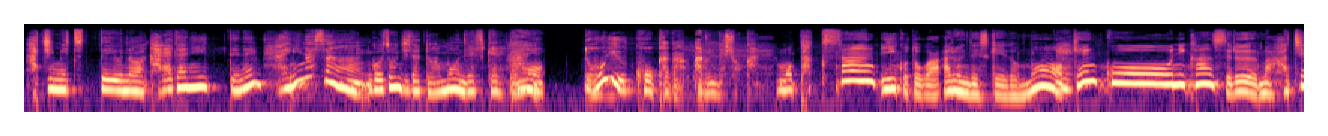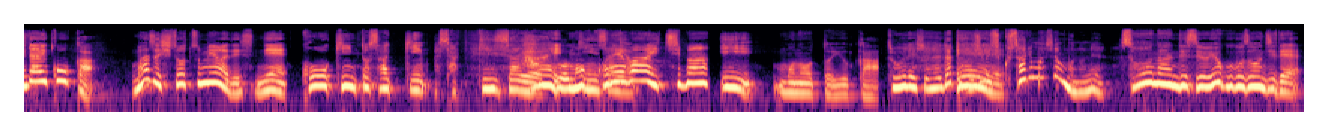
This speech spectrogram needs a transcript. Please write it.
蜂蜜っていうのは体にいいってね、はい、皆さんご存知だとは思うんですけれども、はい、どういう効果があるんでしょうか？もうたくさんいいことがあるんですけれども、健康に関する、まあ、八大効果まず一つ目はですね、抗菌と殺菌。殺菌作用。はい。もうこれは一番いいものというか。そうですよね。だって初め腐りませんものね、えー、そうなんですよ。よくご存知で。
